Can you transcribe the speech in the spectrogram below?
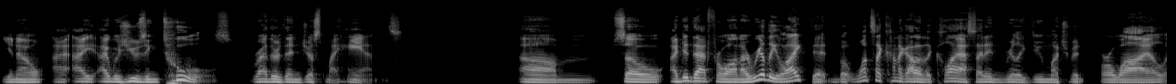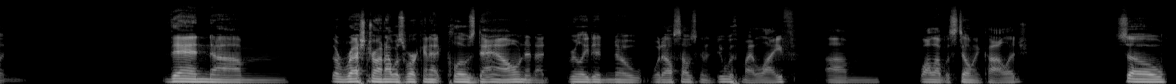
You know, I, I, I was using tools rather than just my hands. Um, so I did that for a while and I really liked it. But once I kind of got out of the class, I didn't really do much of it for a while. And then um, the restaurant I was working at closed down and I really didn't know what else I was going to do with my life um, while I was still in college. So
